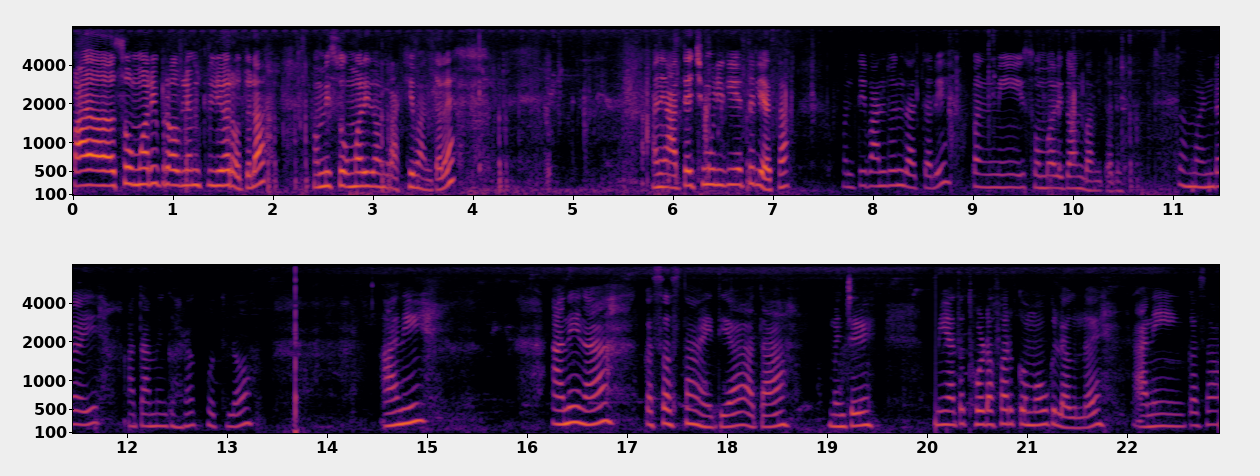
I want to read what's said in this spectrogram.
पा सोमवारी प्रॉब्लेम क्लिअर होतला. मग मी सोमवारी जाऊन राखी बांधतले आणि आत्याची मुलगी येतली असा पण ती बांधून जातली पण मी सोमवारी जाऊन बांधतले तर मंडळी आता आम्ही घरात पोचलो. आणि आणि ना कसं असतं माहिती आहे आता म्हणजे मी आता थोडाफार कमवूक लागलो आहे आणि कसा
